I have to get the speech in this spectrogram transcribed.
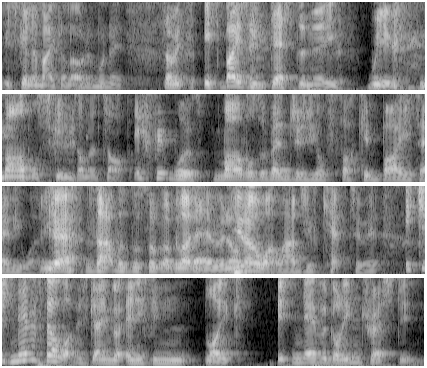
It's gonna make a load of money. So it's it's basically Destiny with Marvel skins on the top. if it was Marvel's Avengers, you'll fucking buy it anyway. Yeah. that was the sort. I'd be like, Fair enough. you know what, lads, you've kept to it. It just never felt like this game got anything like. It never got interesting.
